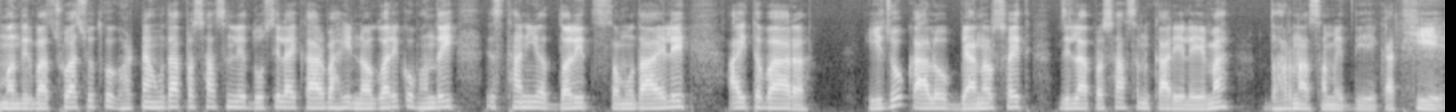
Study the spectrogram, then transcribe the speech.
मन्दिरमा छुवाछुतको घटना हुँदा प्रशासनले दोषीलाई कारवाही नगरेको भन्दै स्थानीय दलित समुदायले आइतबार हिजो कालो ब्यानरसहित जिल्ला प्रशासन कार्यालयमा धरना समेत दिएका थिए।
